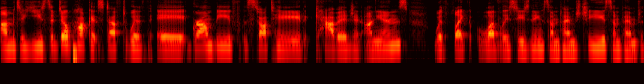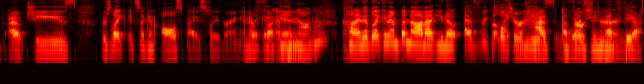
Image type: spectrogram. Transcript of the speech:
Um, it's a yeasted dough pocket stuffed with a ground beef, sautéed cabbage and onions with like lovely seasoning, sometimes cheese, sometimes without cheese. There's like it's like an allspice flavoring, and they're Like fucking an empanada? kind of like an empanada. You know, every But, like, culture has a version of this,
